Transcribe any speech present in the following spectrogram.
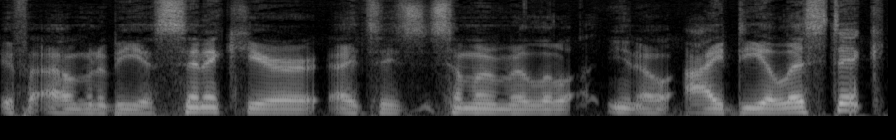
if I'm going to be a cynic here, I'd say some of them are a little you know idealistic.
